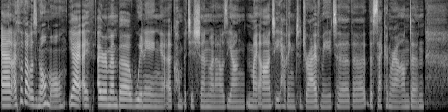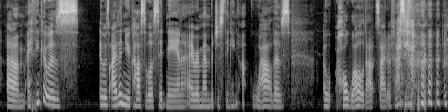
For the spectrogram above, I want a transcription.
and I thought that was normal. Yeah, I, I remember winning a competition when I was young, my auntie having to drive me to the, the second round. And um, I think it was, it was either Newcastle or Sydney. And I, I remember just thinking, "Uh, wow, there's a whole world outside of Fassifern.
